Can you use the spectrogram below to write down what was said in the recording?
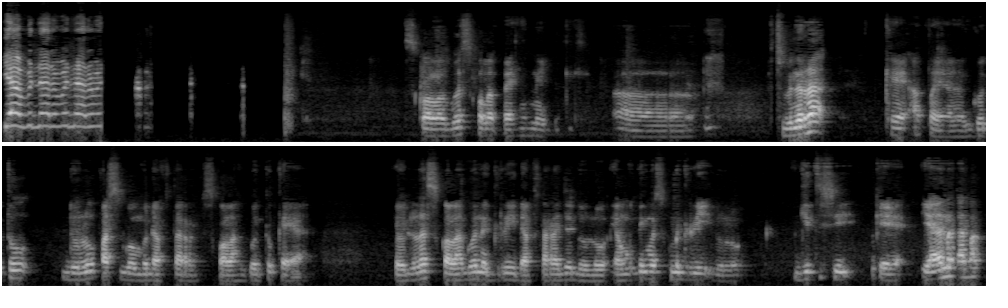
Ya benar benar. benar. Sekolah gue sekolah teknik. Eh, Sebenarnya kayak apa ya? Gue tuh dulu pas gue mau daftar sekolah gue tuh kayak ya udahlah sekolah gue negeri daftar aja dulu. Yang penting masuk negeri dulu. Gitu sih. Kayak ya anak-anak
